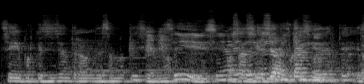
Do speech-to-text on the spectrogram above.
Sí, porque sí se enteraron de esa noticia, ¿no? Sí, sí, O sea, si es el presidente, es-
